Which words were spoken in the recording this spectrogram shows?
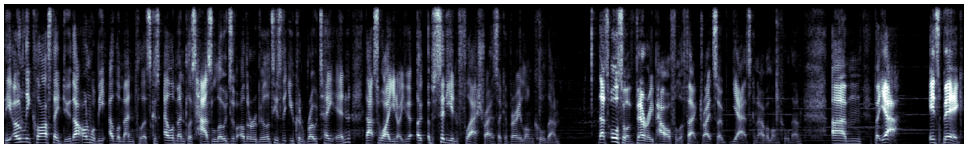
The only class they do that on would be Elementalist, because Elementalist has loads of other abilities that you can rotate in. That's why, you know, you Obsidian Flesh, right, it's like a very long cooldown. That's also a very powerful effect, right? So, yeah, it's going to have a long cooldown. Um, but yeah, it's big.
